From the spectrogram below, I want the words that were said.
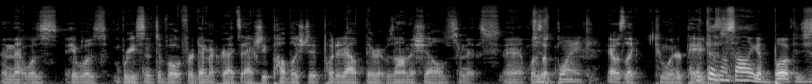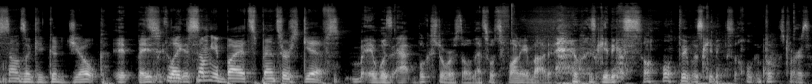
and that was it was reasons to vote for Democrats. I Actually published it, put it out there. It was on the shelves, and it's and it was just a blank. It was like 200 pages. It doesn't sound like a book. It just sounds like a good joke. It It's basically like is. something you buy at Spencer's Gifts. It was at bookstores though. That's what's funny about it. It was getting sold. It was getting sold at bookstores.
